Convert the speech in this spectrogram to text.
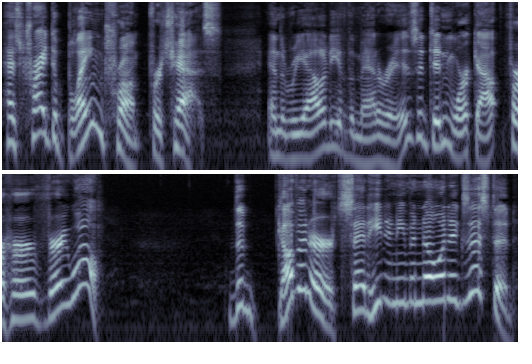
has tried to blame Trump for Chaz and the reality of the matter is, it didn't work out for her very well. The governor said he didn't even know it existed.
